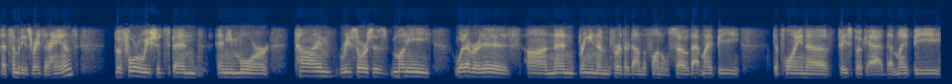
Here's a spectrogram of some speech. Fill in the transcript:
that somebody has raised their hands before we should spend any more time, resources, money, whatever it is, on then bringing them further down the funnel. So that might be deploying a Facebook ad. That might be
